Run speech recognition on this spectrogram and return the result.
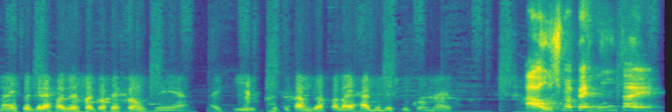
Mas eu queria fazer essa correçãozinha aqui, porque estamos a falar errado desde o começo. A última pergunta é:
